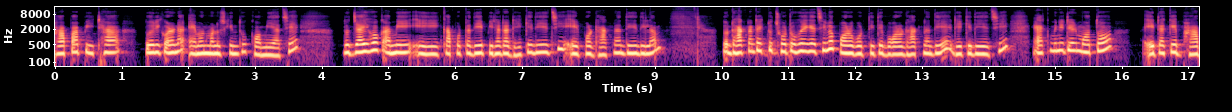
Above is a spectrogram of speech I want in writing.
ভাপা পিঠা তৈরি করে না, এমন মানুষ কিন্তু কমই আছে। তো যাই হোক, আমি এই কাপড়টা দিয়ে পিঠাটা ঢেকে দিয়েছি, এরপর ঢাকনা দিয়ে দিলাম। তো ঢাকনাটা একটু ছোট হয়ে গেছিল, পরবর্তীতে বড় ঢাকনা দিয়ে ঢেকে দিয়েছি। এক মিনিটের মতো এটাকে ভাপ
